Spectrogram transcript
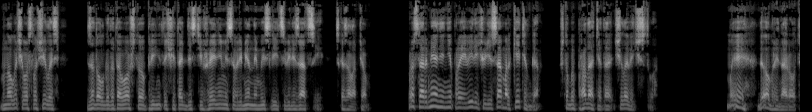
много чего случилось задолго до того, что принято считать достижениями современной мысли и цивилизации, — сказал Артем. Просто армяне не проявили чудеса маркетинга, чтобы продать это человечеству. Мы добрый народ.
